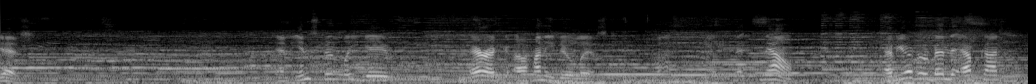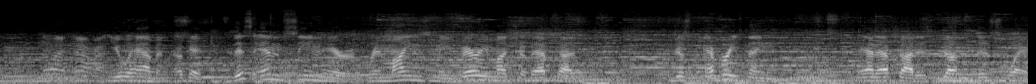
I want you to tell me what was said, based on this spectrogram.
Yes. Yes. And instantly gave Eric a honeydew list. Now, have you ever been to Epcot? You haven't. Okay. This end scene here reminds me very much of Epcot. Just everything at Epcot is done this way.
